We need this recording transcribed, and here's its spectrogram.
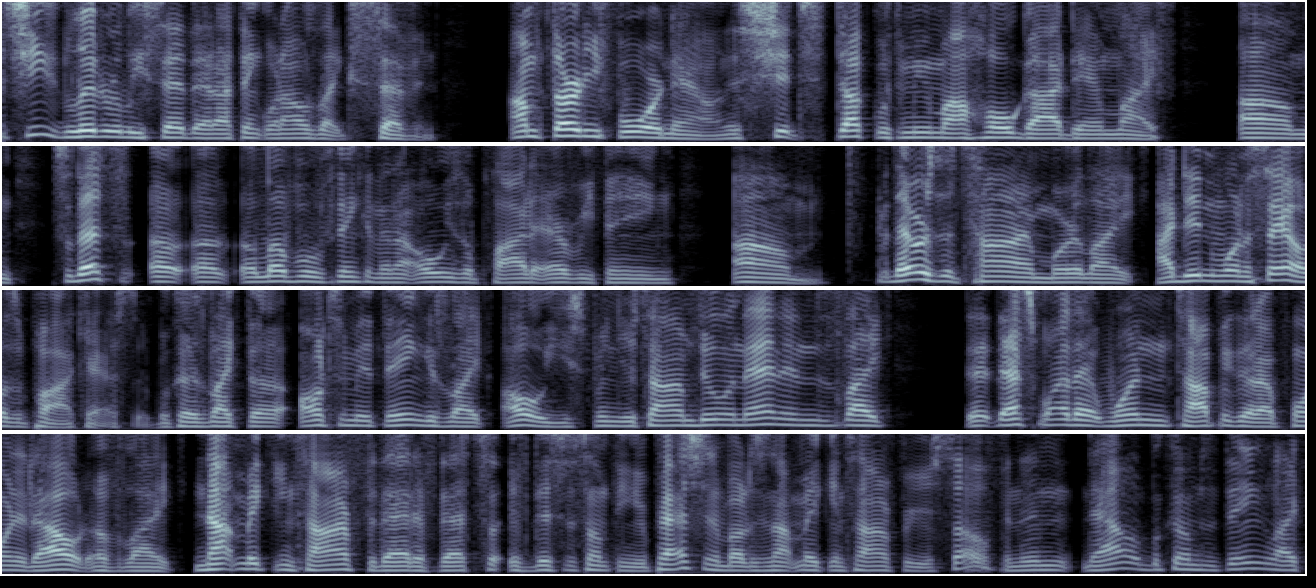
she's literally said that I think when I was like seven. I'm 34 now. This shit stuck with me my whole goddamn life. Um, so that's a, a, a level of thinking that I always apply to everything. Um, there was a time where like I didn't want to say I was a podcaster because like the ultimate thing is like, oh, you spend your time doing that, and it's like that, that's why that one topic that I pointed out of like not making time for that if that's if this is something you're passionate about is not making time for yourself and then now it becomes a thing like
